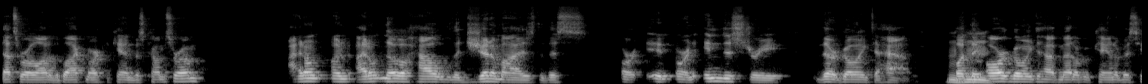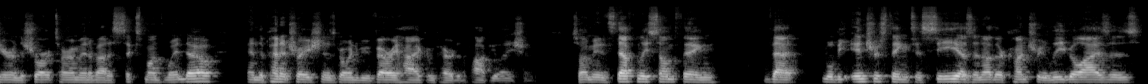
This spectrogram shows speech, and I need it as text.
that's where a lot of the black market cannabis comes from. I don't I don't know how legitimized this or in, or an industry they're going to have but mm-hmm. they are going to have medical cannabis here in the short term in about a six month window. And the penetration is going to be very high compared to the population. So, I mean, it's definitely something that will be interesting to see as another country legalizes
